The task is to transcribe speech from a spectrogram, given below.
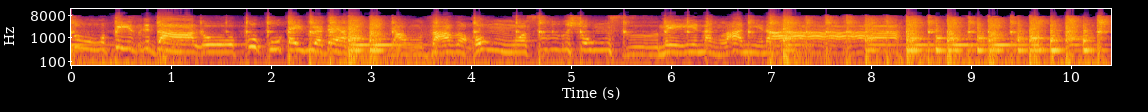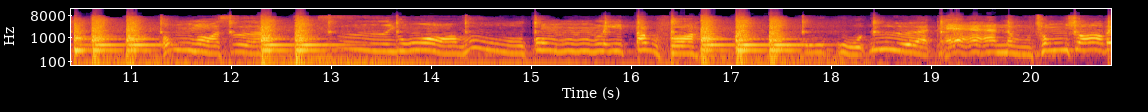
左边是个大路，不过该月的，要咋是红我师兄师妹能拉你呐？我是四月武功的刀法。月台怒冲小飞，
